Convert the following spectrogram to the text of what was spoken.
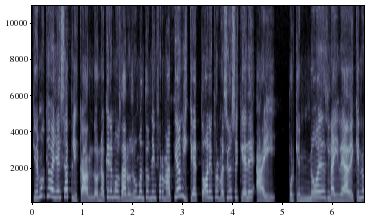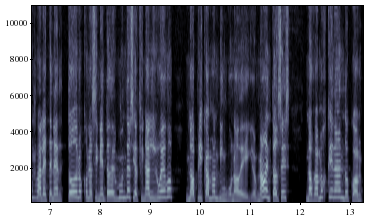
Queremos que vayáis aplicando, no queremos daros un montón de información y que toda la información se quede ahí, porque no es la idea de que nos vale tener todos los conocimientos del mundo si al final luego no aplicamos ninguno de ellos, ¿no? Entonces nos vamos quedando con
